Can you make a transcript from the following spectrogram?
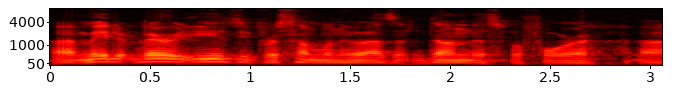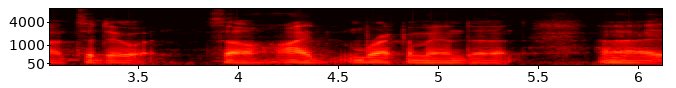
Uh, made it very easy for someone who hasn't done this before uh, to do it. So I recommend it. Uh,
